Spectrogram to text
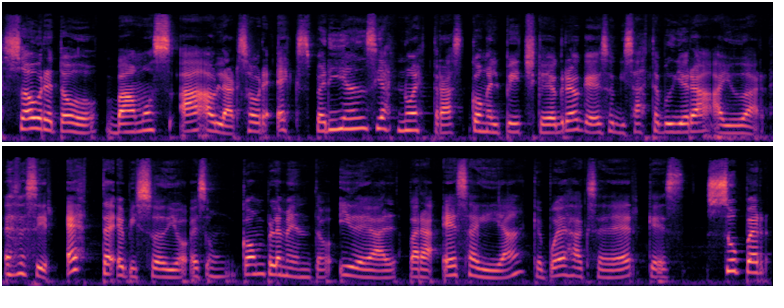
sobre todo vamos a hablar sobre experiencias nuestras con el pitch, que yo creo que eso quizás te pudiera ayudar. Es decir, este episodio es un complemento ideal para esa guía que puedes acceder, que es súper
